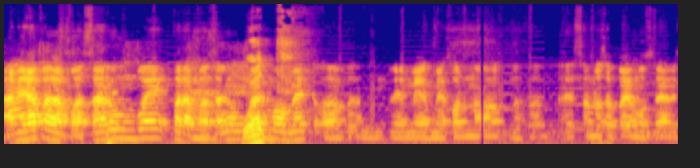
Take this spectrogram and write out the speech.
Ah, mira, para pasar un buen, para pasar un buen momento, ah, pues, me- me- mejor no, mejor- eso no se puede mostrar.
